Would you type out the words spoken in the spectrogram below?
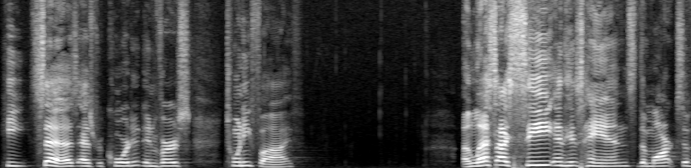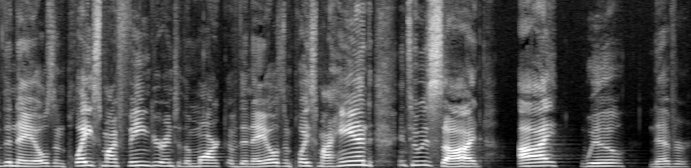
he says, as recorded in verse 25, Unless I see in his hands the marks of the nails, and place my finger into the mark of the nails, and place my hand into his side, I will never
